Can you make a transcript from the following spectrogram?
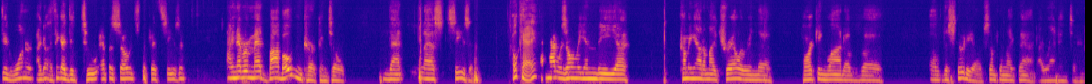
did one or I don't. I think I did two episodes. The fifth season. I never met Bob Odenkirk until that last season. Okay. And that was only in the uh, coming out of my trailer in the parking lot of uh, of the studio, something like that. I ran into him.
